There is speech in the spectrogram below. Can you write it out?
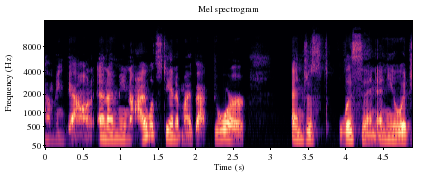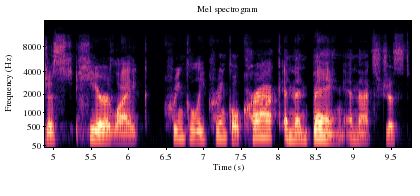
coming down. And I mean, I would stand at my back door and just listen and you would just hear like crinkly crinkle crack and then bang and that's just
